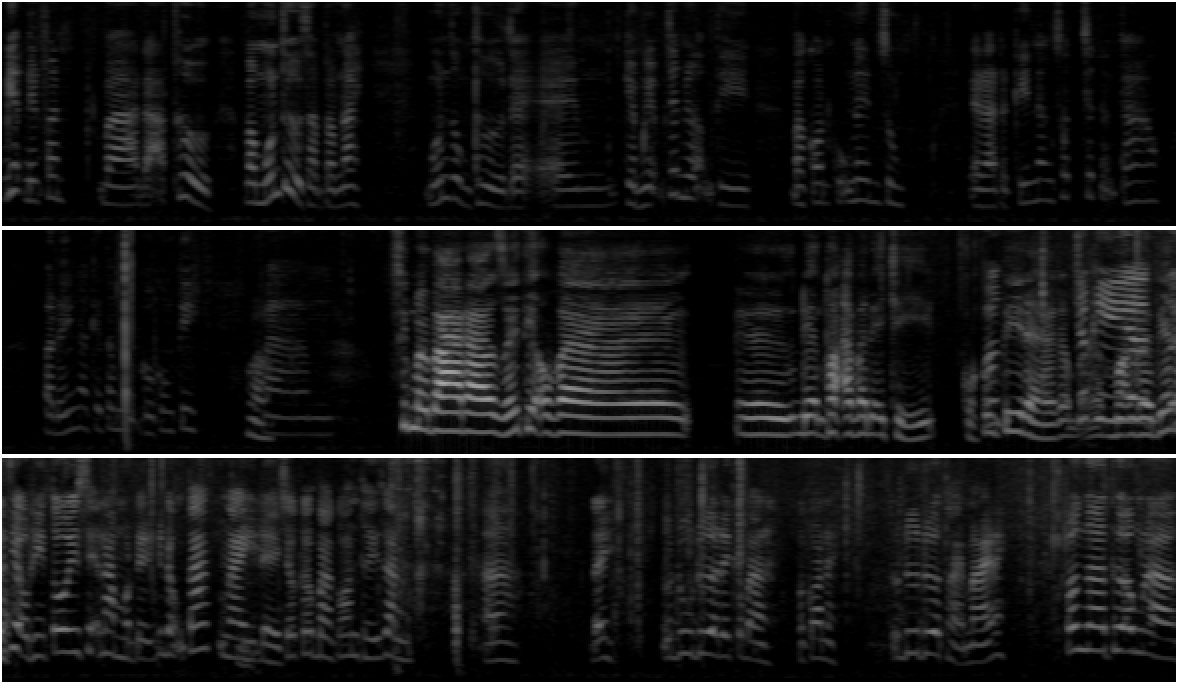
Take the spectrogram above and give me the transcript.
biết đến phân và đã thử và muốn thử sản phẩm này muốn dùng thử để kiểm nghiệm chất lượng thì bà con cũng nên dùng để đạt được cái năng suất chất lượng cao. Và đấy là cái tâm nguyện của công ty. Vâng. và Xin mời bà là giới thiệu về ờ, điện thoại và địa chỉ của công Vâng. ty để trước khi mọi ờ, người biết. giới ạ. thiệu thì tôi sẽ làm một cái động tác này để cho các bà con thấy rằng à đây tôi đu đưa đây các bà bà con này tôi đưa đưa thoải mái này vâng ờ, thưa ông là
